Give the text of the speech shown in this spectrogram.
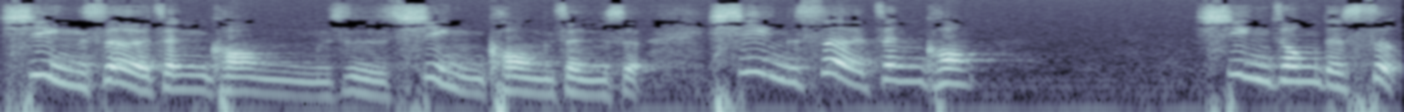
性色真空是性空真色，性色真空，性中的色，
